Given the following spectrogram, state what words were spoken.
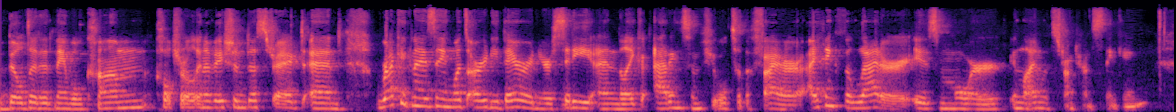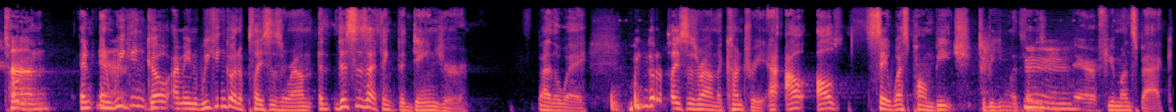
build it and they will come cultural innovation district and recognizing what's already there in your city and like adding some fuel to the fire. I think the latter is more in line with Strongtown's thinking. Totally. Um, and, yeah. and we can go, I mean, we can go to places around, this is, I think, the danger by the way. We can go to places around the country. I'll, I'll say West Palm Beach to begin with. Mm. there a few months back.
